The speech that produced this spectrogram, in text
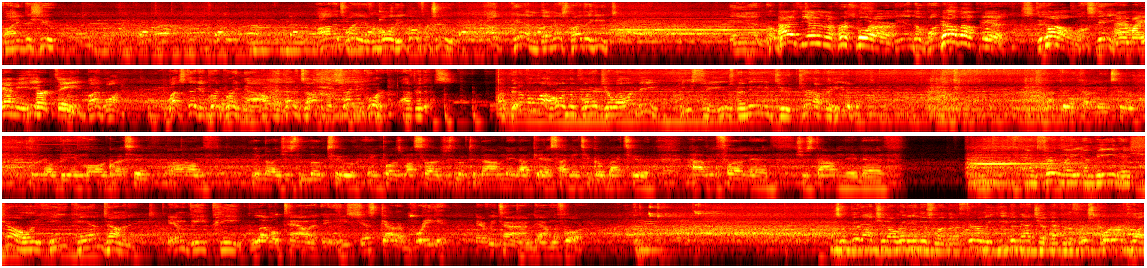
Five to shoot. On its way from Oladipo for two. Again, the miss by the Heat. And That is the end of the first quarter. the end of one. Philadelphia 12 close game. and Miami 13. lead by one. Let's take a quick break now, and then it's on to the second quarter after this. A bit of a lull in the play of Joel Embiid. He sees the need to turn up the heat a bit. I think I need to, you know, be more aggressive. Um, you know, just look to impose myself, just look to dominate. I guess I need to go back to having fun and just dominate. And And certainly Embiid has shown he can dominate. MVP level talent. He's just got to bring it every time down the floor. Some good action already in this one, but a fairly even matchup after the first quarter of play.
